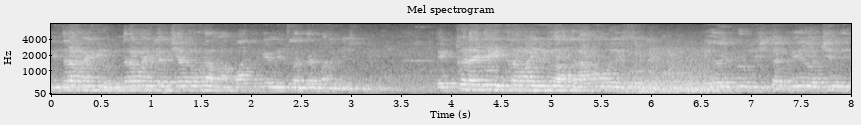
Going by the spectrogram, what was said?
ఇంద్రమహిళలు ఇంద్రమహిళ విషయంలో కూడా మా పాత్రికే మిత్రులందరూ మనం చేసుకుంటున్నాం ఎక్కడైతే ఇంద్రమహిళలు ఆ గ్రామంలో ఇస్తుంటారు ఏదో ఇప్పుడు లిస్ట్ పేరు వచ్చింది.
